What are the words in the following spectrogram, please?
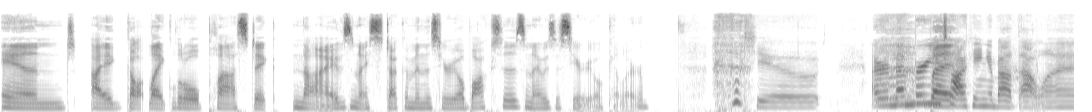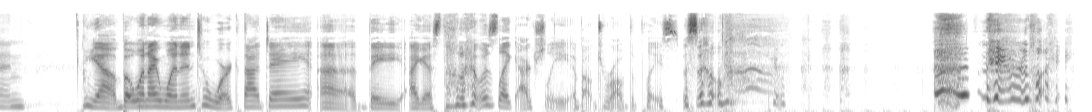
And I got like little plastic knives and I stuck them in the cereal boxes and I was a serial killer. cute. I remember you But- talking about that one. Yeah, but when I went into work that day, uh, they I guess thought I was like actually about to rob the place. So they were, like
